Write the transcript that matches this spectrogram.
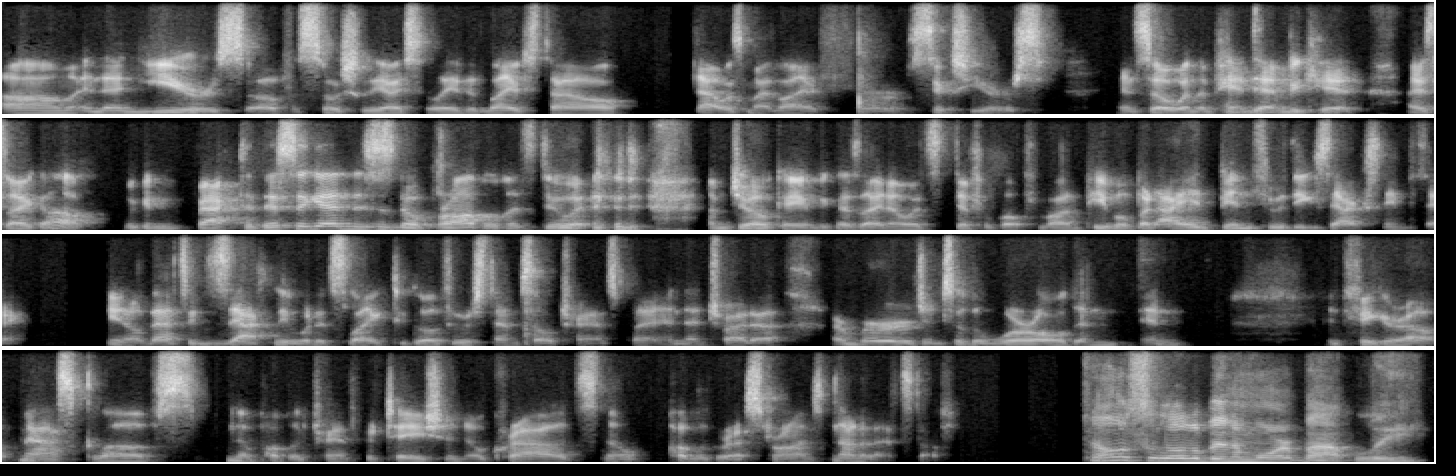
um, and then years of a socially isolated lifestyle that was my life for six years and so when the pandemic hit, I was like, oh, we can back to this again. This is no problem. Let's do it. I'm joking because I know it's difficult for a lot of people, but I had been through the exact same thing. You know, that's exactly what it's like to go through a stem cell transplant and then try to emerge into the world and and and figure out mask gloves, no public transportation, no crowds, no public restaurants, none of that stuff. Tell us a little bit more about Lee,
